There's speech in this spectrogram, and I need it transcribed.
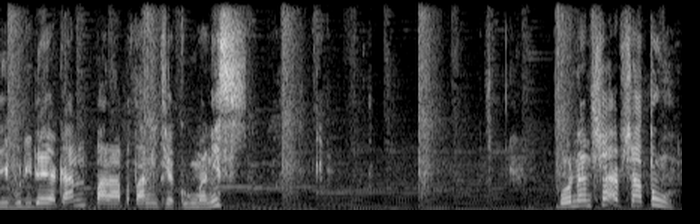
dibudidayakan para petani jagung manis. Bonanza F1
